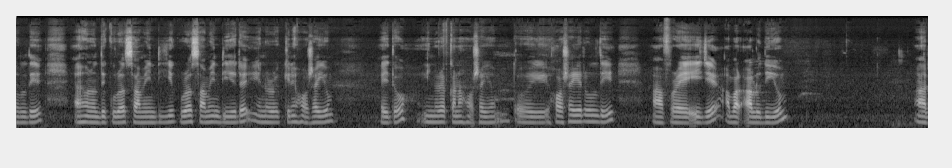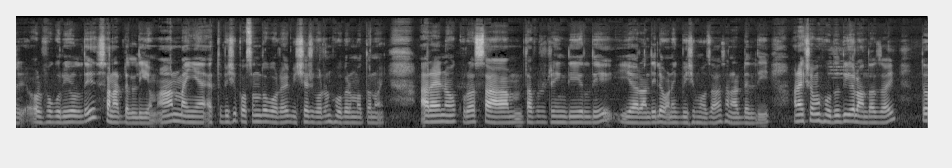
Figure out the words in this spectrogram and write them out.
হলদে, এখন হলদে কুড়া সামিন দিয়ে কুড়া সামিন দিয়ে রে এনর কিনে হসাইম এই তো ইনর একখানা হসাইম তো এই হসাইয়ের হলদি তারপরে এই যে, আবার আলু দিয়ম আর অল্প করে হলদি সানার ডাল দিয়াম। আর মাইয়া এত বেশি পছন্দ করে, বিশ্বাস করেন, হবের মতো নয়। আর এন পুরো সাম তারপরে রিং দিয়ে হলদি, ইয়া রাঁধিলে অনেক বেশি মজা সানার ডাল দিয়ে। অনেক সময় হদু দিয়েও রাঁধা যায়। তো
